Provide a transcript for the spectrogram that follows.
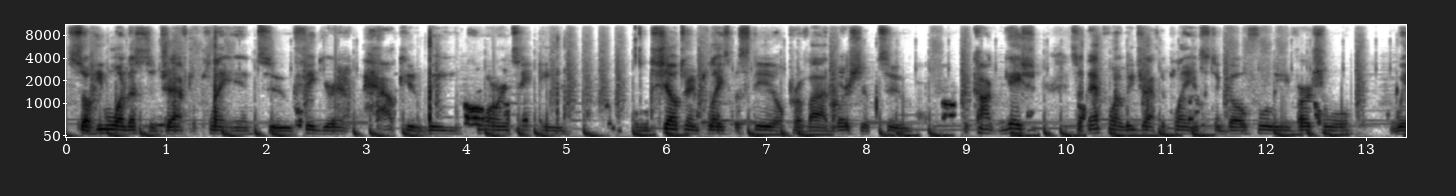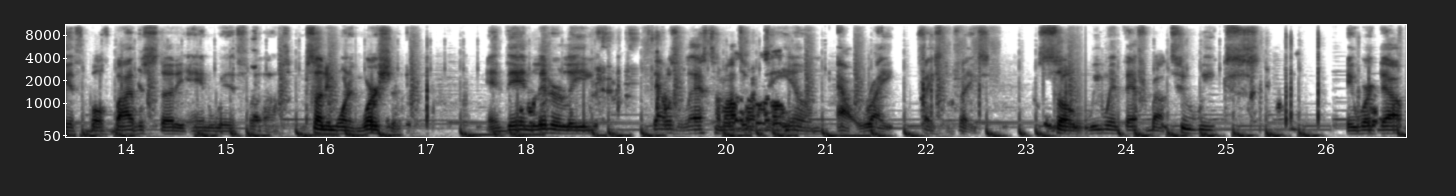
So he wanted us to draft a plan to figure out how could we quarantine, shelter in place, but still provide worship to the congregation. So at that point, we drafted plans to go fully virtual with both Bible study and with uh, Sunday morning worship. And then literally, that was the last time I talked to him outright, face to face. So we went there for about two weeks. It worked out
